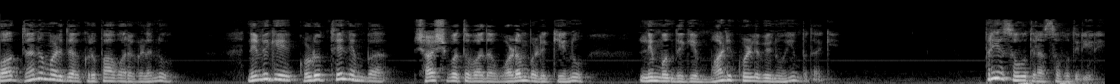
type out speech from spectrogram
ವಾಗ್ದಾನ ಮಾಡಿದ ಕೃಪಾವರಗಳನ್ನು ನಿಮಗೆ ಕೊಡುತ್ತೇನೆಂಬ ಶಾಶ್ವತವಾದ ಒಡಂಬಡಿಕೆಯನ್ನು ನಿಮ್ಮೊಂದಿಗೆ ಮಾಡಿಕೊಳ್ಳುವೆನು ಎಂಬುದಾಗಿ. ಪ್ರಿಯ ಸಹೋದರ ಸಹೋದರಿಯರೇ,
